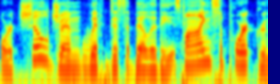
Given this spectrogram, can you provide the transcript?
or children with disabilities. Find support groups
